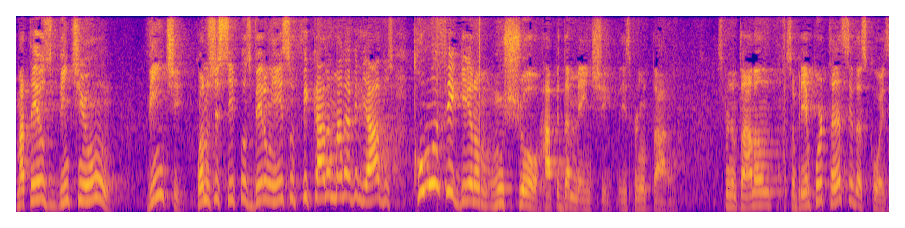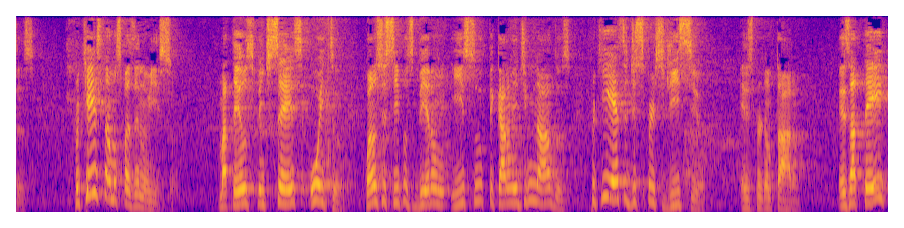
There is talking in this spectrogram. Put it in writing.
Mateus 21, 20. Quando os discípulos viram isso, ficaram maravilhados. Como a figueira murchou rapidamente? Eles perguntaram. Eles perguntaram sobre a importância das coisas. Por que estamos fazendo isso? Mateus 26, 8. Quando os discípulos viram isso, ficaram indignados. Por que esse desperdício? Eles perguntaram. Eles até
